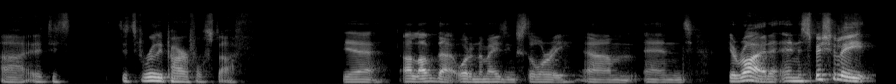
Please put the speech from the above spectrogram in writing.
Uh, it's, it's really powerful stuff. Yeah, I love that. What an amazing story. Um, and you're right. And especially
